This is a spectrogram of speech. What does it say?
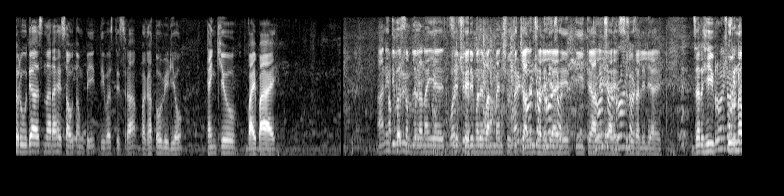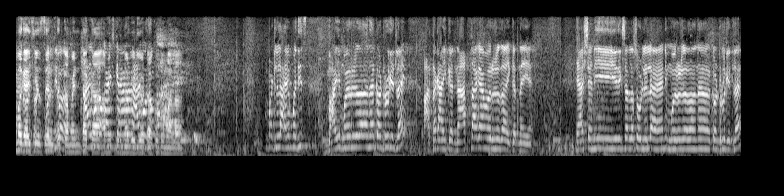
तर उद्या असणार आहे साऊथ हम्पी दिवस तिसरा. बघा तो व्हिडिओ. थँक्यू बाय बाय आणि दिवस संपलेला नाहीये. जे फेरीमध्ये वन मॅन शोची चॅलेंज झालेली आहे ती इथे आलेली आहे सुरू झालेली आहे. जर ही पूर्ण बघायची असेल तर कमेंट टाका. आम्ही पूर्ण व्हिडिओ टाकू तुम्हाला. पडलेलं आहे मधीच भाई मयुरदानं कंट्रोल घेतलाय. आता काय ऐकत नाही आता काय मयुरदा ऐकत नाहीये. ह्या क्षणी रिक्षाला सोडलेलं आहे आणि मयुरदानं कंट्रोल घेतलाय.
